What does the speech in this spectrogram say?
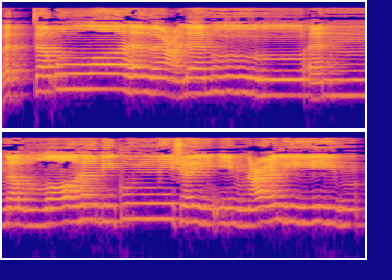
واتقوا الله واعلموا أن الله بكل شيء عليم.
